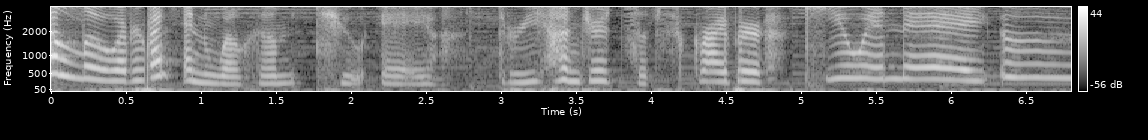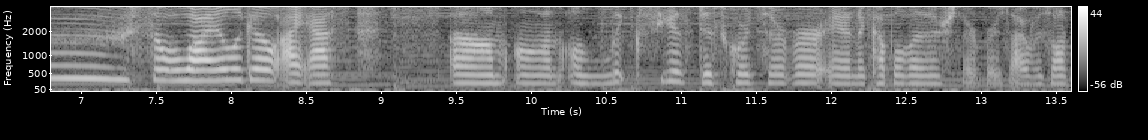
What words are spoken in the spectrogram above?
Hello everyone and welcome to a 300 subscriber Q&A. Ooh, so a while ago I asked um, on Elixia's Discord server and a couple other servers I was on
